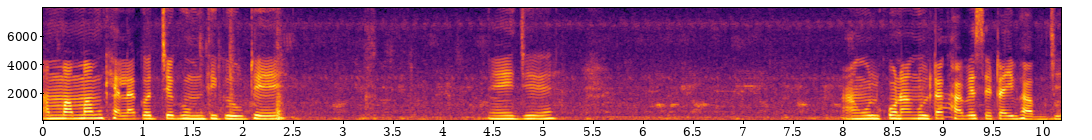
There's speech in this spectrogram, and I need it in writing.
আম- মাম্মাম খেলা করছে ঘুম থেকে উঠে। এই যে আঙুল কোন আঙুলটা খাবে সেটাই ভাবছে।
